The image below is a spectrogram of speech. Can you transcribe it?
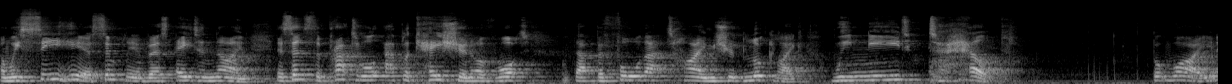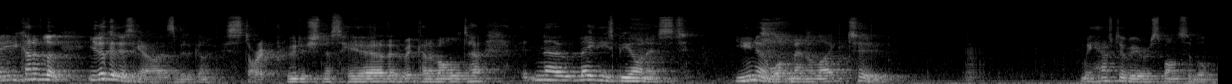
And we see here, simply in verse 8 and 9, in a sense, the practical application of what that before that time should look like. We need to help. But why? You know, you kind of look, you look at this and go, oh, there's a bit of kind of historic prudishness here, they're a bit kind of old. No, ladies, be honest. You know what men are like too. We have to be responsible.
